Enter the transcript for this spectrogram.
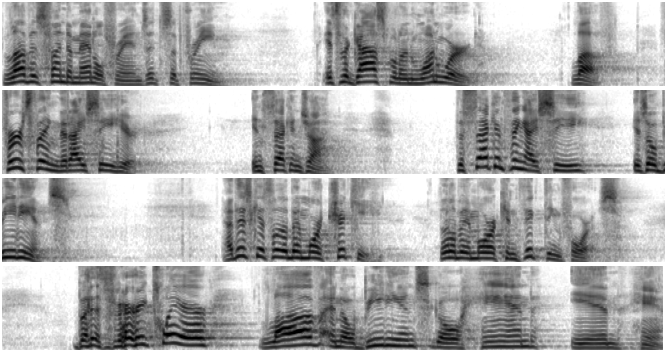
Love is fundamental, friends, it's supreme. It's the gospel in one word love. First thing that I see here in Second John. The second thing I see is obedience. Now, this gets a little bit more tricky, a little bit more convicting for us. But it's very clear love and obedience go hand in hand.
